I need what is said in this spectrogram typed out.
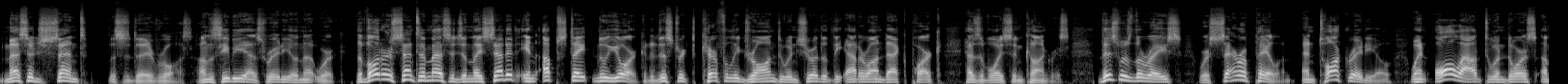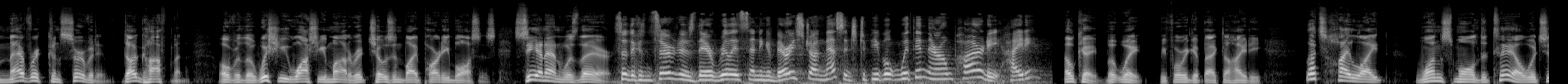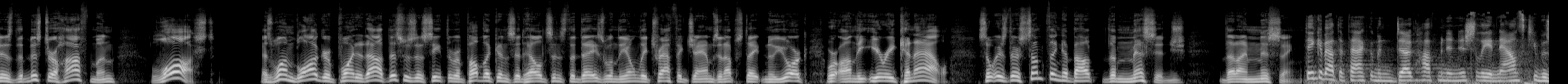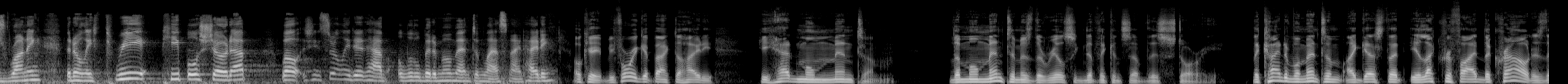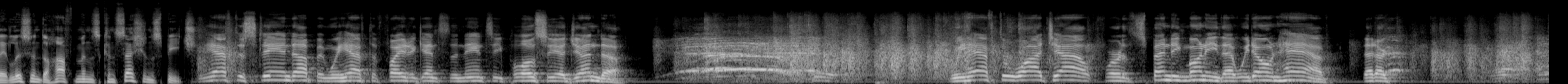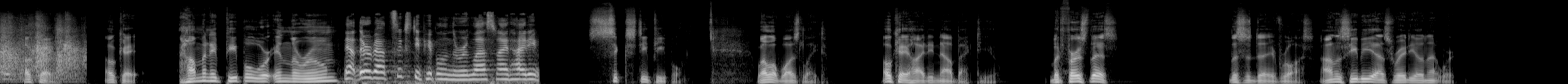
Message sent. This is Dave Ross on the CBS Radio Network. The voters sent a message, and they sent it in upstate New York, in a district carefully drawn to ensure that the Adirondack Park has a voice in Congress. This was the race where Sarah Palin and Talk Radio went all out to endorse a maverick conservative, Doug Hoffman, over the wishy washy moderate chosen by party bosses. CNN was there. So the conservatives, they're really sending a very strong message to people within their own party. Heidi? Okay, but wait, before we get back to Heidi, let's highlight one small detail, which is that Mr. Hoffman lost. As one blogger pointed out, this was a seat the Republicans had held since the days when the only traffic jams in upstate New York were on the Erie Canal. So, is there something about the message that I'm missing? Think about the fact that when Doug Hoffman initially announced he was running, that only three people showed up. Well, she certainly did have a little bit of momentum last night. Heidi? Okay, before we get back to Heidi, he had momentum. The momentum is the real significance of this story the kind of momentum, I guess, that electrified the crowd as they listened to Hoffman's concession speech. We have to stand up and we have to fight against the Nancy Pelosi agenda. We have to watch out for spending money that we don't have that are. Okay, okay. How many people were in the room? Yeah, there were about 60 people in the room last night, Heidi. 60 people. Well, it was late. Okay, Heidi, now back to you. But first, this. This is Dave Ross on the CBS Radio Network.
